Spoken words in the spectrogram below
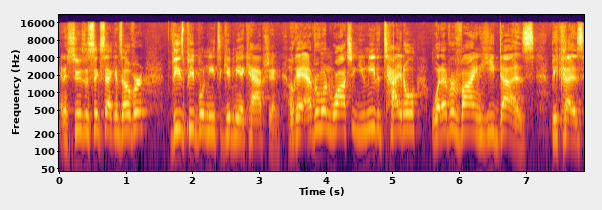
and as soon as the six seconds over, these people need to give me a caption. Okay, everyone watching, you need to title whatever Vine he does because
